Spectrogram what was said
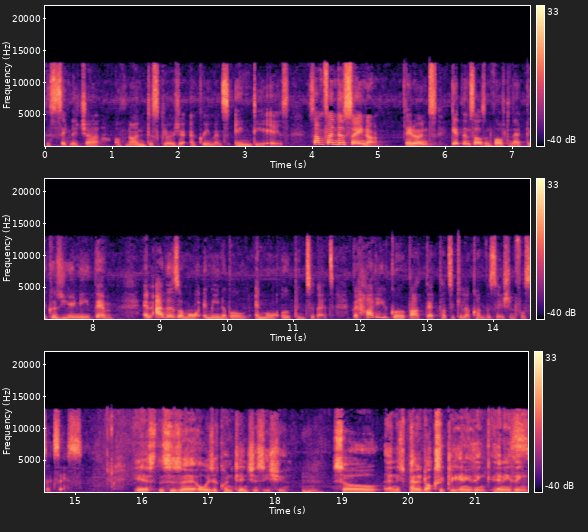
the signature of non-disclosure agreements, NDAs. Some funders say no, they don't get themselves involved in that because you need them. And others are more amenable and more open to that. But how do you go about that particular conversation for success? Yes, this is a, always a contentious issue. Mm-hmm. So, and it's paradoxically anything yes. anything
